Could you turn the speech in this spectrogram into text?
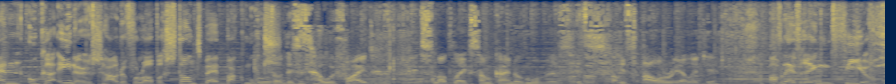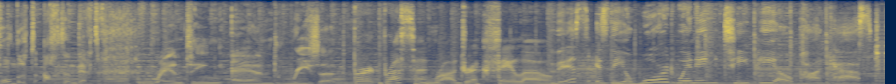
En Oekraïners houden voorlopig stand bij Bakhmut. So this is how we fight. It's not like some kind of movies. It's, it's our reality. Aflevering 438. Ranting and Reason. Bert Bresson. Roderick Phalo. This is the award-winning TPO podcast.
